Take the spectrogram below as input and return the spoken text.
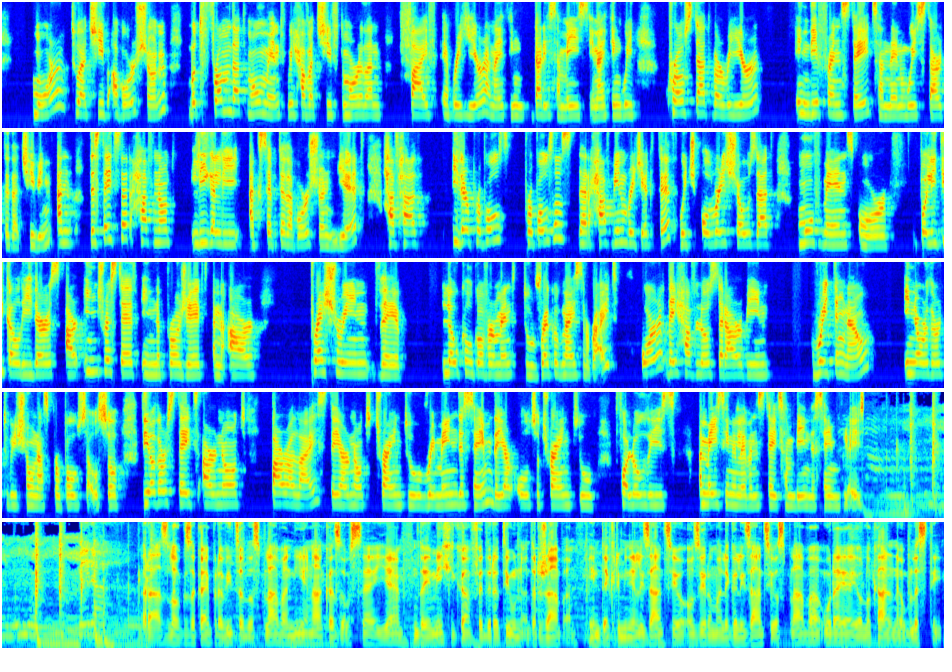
more to achieve abortion. But from that moment, we have achieved more than five every year. And I think that is amazing. I think we crossed that barrier in different states and then we started achieving. And the states that have not legally accepted abortion yet have had either proposed proposals that have been rejected, which already shows that movements or political leaders are interested in the project and are pressuring the local government to recognize the right, or they have laws that are being written now in order to be shown as proposals. So the other states are not paralyzed, they are not trying to remain the same, they are also trying to follow these amazing 11 states and be in the same place. Razlog, zakaj pravica do splava ni enaka za vse, je, da je Mehika federativna država in dekriminalizacijo oziroma legalizacijo splava urejajo lokalne oblasti.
